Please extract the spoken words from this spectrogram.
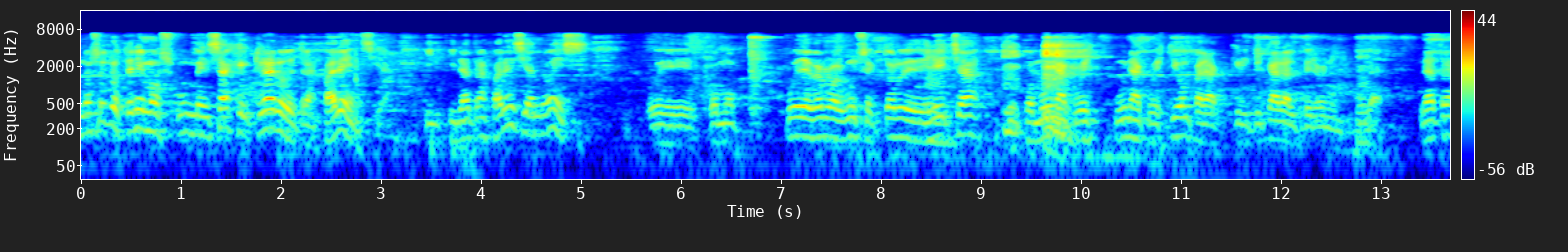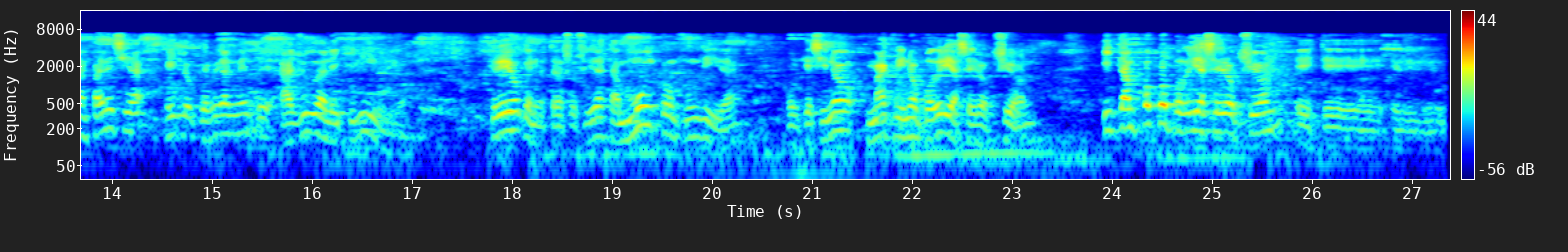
nosotros tenemos un mensaje claro de transparencia y, la transparencia no es eh, como puede verlo algún sector de derecha como una, una cuestión para criticar al peronismo. la transparencia es lo que realmente ayuda al equilibrio. Creo que nuestra sociedad está muy confundida porque si no Macri no podría ser opción y tampoco podría ser opción este, el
